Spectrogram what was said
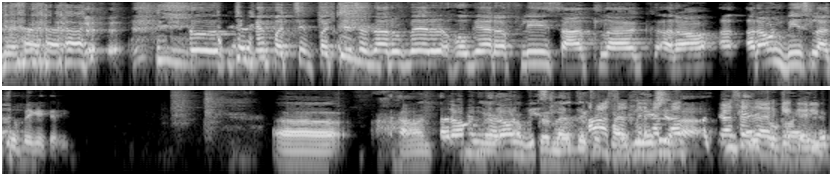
तो पच्चीस पच्चीस हज़ार रुपए हो गया रफली सात लाख अराउंड बीस लाख रुपए के करीब अ, हाँ Around- ये around आप 20 कर लो। लाख। देखो, हाँ हाँ, पचास हज़ार के करीब हाँ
